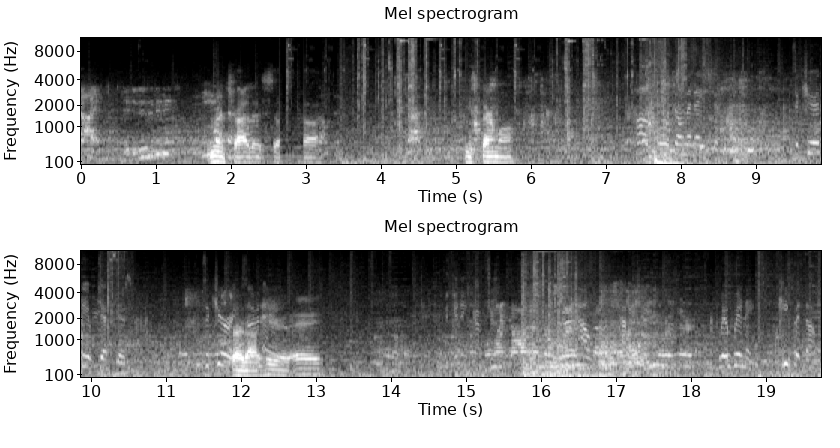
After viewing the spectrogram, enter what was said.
I'm gonna try this. Uh, these thermal. Hardcore domination. Secure the objective. Securing Start out here at A. Oh my god. Zone Alpha captured. Right. We're winning. Keep it that way.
